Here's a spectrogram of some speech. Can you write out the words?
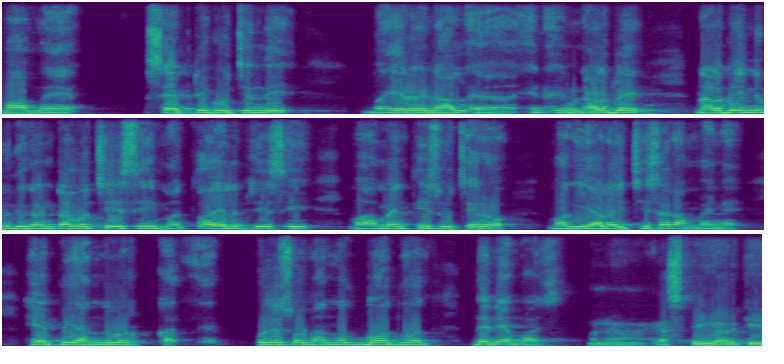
మా అమ్మాయి సేఫ్టీకి వచ్చింది. ఇరవై నాలుగు నలభై నలభై ఎనిమిది గంటల్లో చేసి మొత్తం హెల్ప్ చేసి మా అమ్మాయిని తీసుకొచ్చారు. మాకు ఎలా ఇచ్చేసారు అమ్మాయిని? హ్యాపీ అందులో పోలీసు వాడిని అందరూ బోత్ బోత్ ధన్యవాద్ మన ఎస్పీ గారికి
